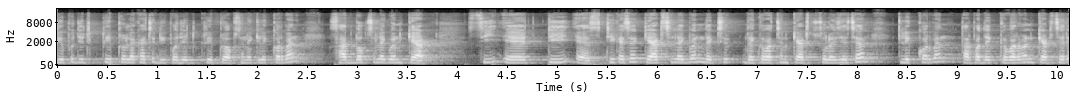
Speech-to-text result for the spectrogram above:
ডিপোজিট ক্রিপ্টো লেখা আছে ডিপোজিট ক্রিপ্টো অপশানে ক্লিক করবেন সার্চ বক্সে লিখবেন cat C A T S ঠিক আছে? ক্যাটস লিখবেন, দেখছি, দেখতে পাচ্ছেন ক্যাটস চলে এসেছে ক্লিক করবেন, তারপর দেখতে পারবেন ক্যাটসের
